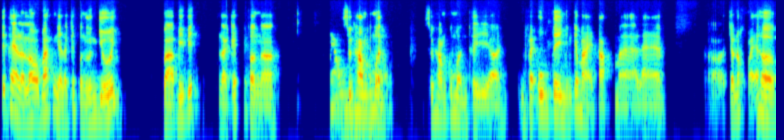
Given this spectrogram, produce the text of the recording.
Tiếp theo là lower back nghĩa là cái phần lưng dưới. Và pivot là cái phần uh, xương hông của mình. Xương hông của mình thì uh, phải ưu tiên những cái bài tập mà làm uh, cho nó khỏe hơn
